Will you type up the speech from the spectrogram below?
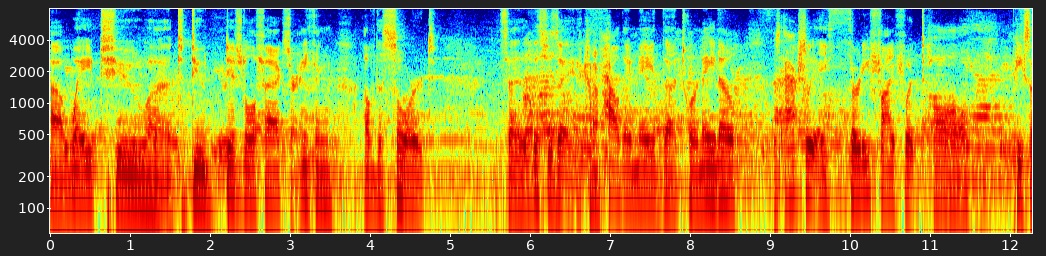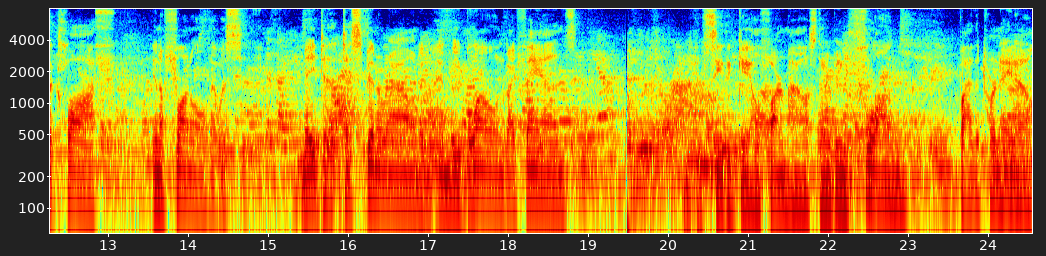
uh, way to uh, to do digital effects or anything of the sort. So this was a kind of how they made the tornado. It was actually a 35 foot tall piece of cloth in a funnel that was made to, to spin around and, and be blown by fans. You can see the Gale farmhouse there being flung by the tornado.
